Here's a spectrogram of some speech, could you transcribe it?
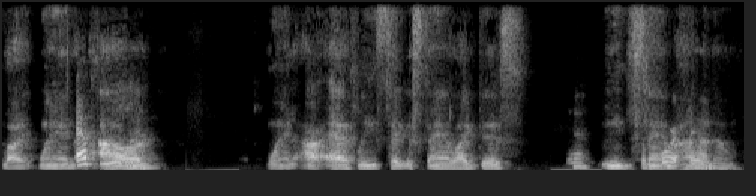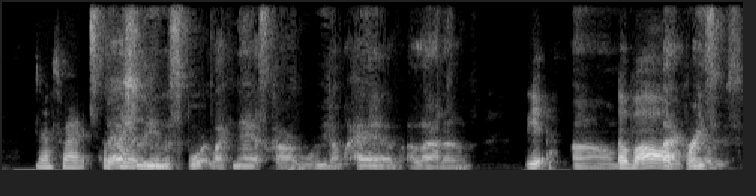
Like when Absolutely. our when our athletes take a stand like this, yeah. We need to stand Support behind them. them. That's right. Especially in a sport like NASCAR where we don't have a lot of yeah um, of all black racers.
